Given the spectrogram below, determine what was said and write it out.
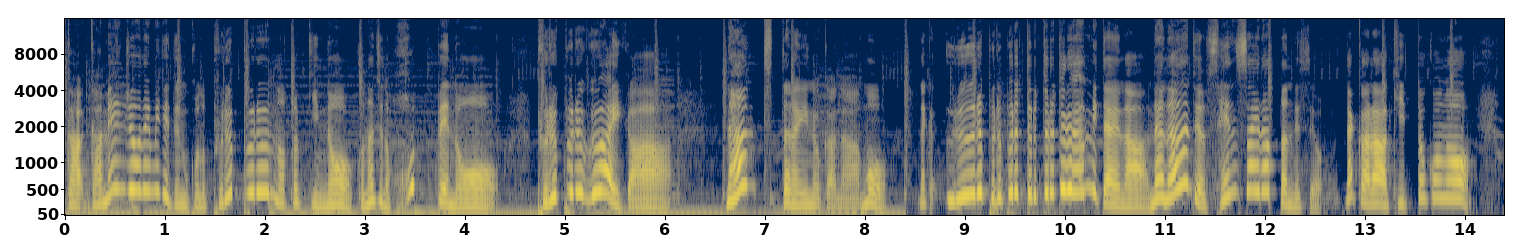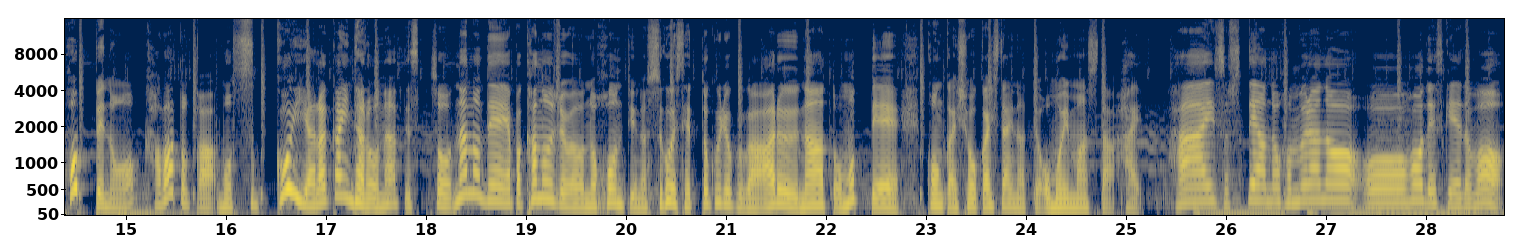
が画面上で見ててもこのプルプルの時のこうなていうのほっぺのプルプル具合がなんつったらいいのかなもうなんかうるうるプルプルトゥルトゥルトゥルみたいなななんていうの繊細だったんですよ。だからきっとこのほっぺの皮とかもうすっごい柔らかいんだろうなってそう。なのでやっぱ彼女の本っていうのはすごい説得力があるなと思って今回紹介したいなって思いました。はい。はいそしてあのホムラの方ですけれども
